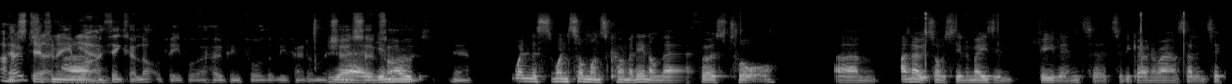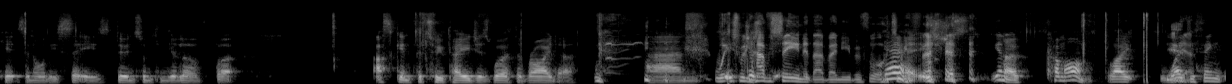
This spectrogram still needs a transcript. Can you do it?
I That's hope so. definitely what I Um, think a lot of people are hoping for that we've had on the show Yeah, so you far. know- yeah. when this when someone's coming in on their first tour, um, I know it's obviously an amazing feeling to to be going around selling tickets in all these cities, doing something you love, but asking for two pages worth of rider and Which we just- have seen at that venue before. yeah, it's just you know, come on, like where Yeah. do you think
